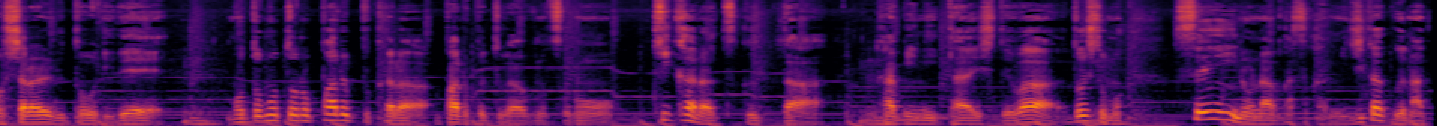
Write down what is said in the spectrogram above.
おっしゃられる通りでもともとのパルプからパルプというかその木から作った紙に対してはどうしても繊維の長さが短くなっ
